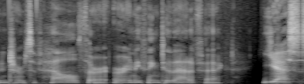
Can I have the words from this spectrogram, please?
in terms of health, or, or anything to that effect? Yes,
